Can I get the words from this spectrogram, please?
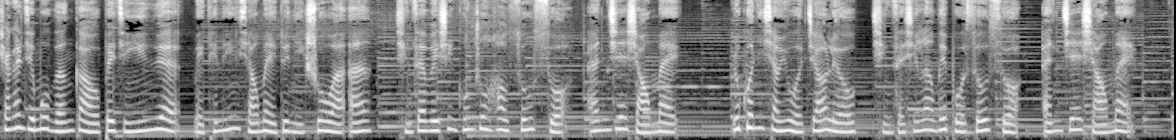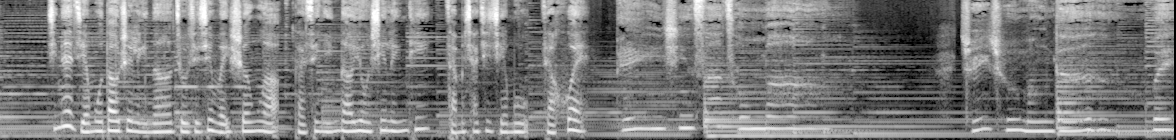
查看节目文稿、背景音乐，每天听小美对你说晚安，请在微信公众号搜索“安接小美”。如果你想与我交流，请在新浪微博搜索“安接小美”。今天的节目到这里呢，就接近尾声了。感谢您的用心聆听，咱们下期节目再会。背影行色匆忙，追逐梦的微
